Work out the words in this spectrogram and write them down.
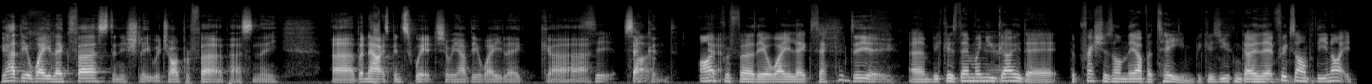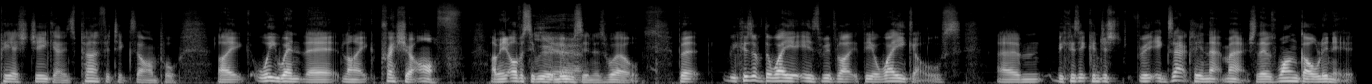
we had the away leg first initially, which I prefer personally. Uh, but now it's been switched, so we have the away leg uh, See, second. I Yeah. prefer the away leg second. Do you? Um, because then when you go there, the pressure's on the other team because you can go there. For example, the United PSG game is a perfect example. Like we went there, like pressure off. I mean, obviously we were Yeah. losing as well, but because of the way it is with like the away goals, um, because it can just exactly in that match there was one goal in it,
